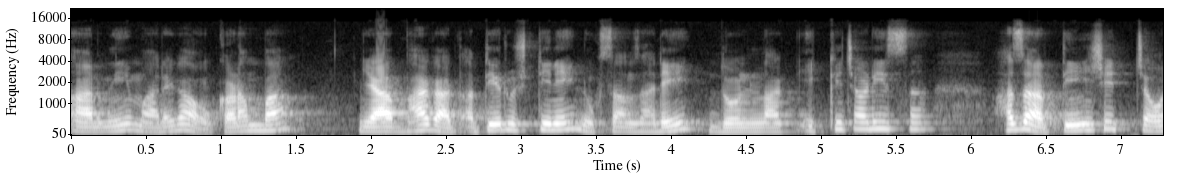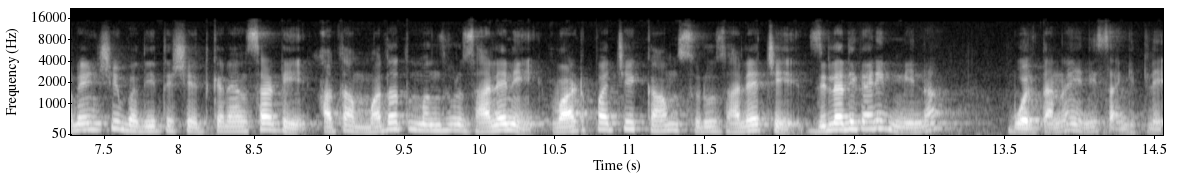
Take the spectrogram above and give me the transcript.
आर्णी मारेगाव कळंबा या भागात अतिवृष्टीने नुकसान झाले. दोन लाख एक्केचाळीस हजार तीनशे चौऱ्याऐंशी बाधित शेतकऱ्यांसाठी आता मदत मंजूर झाल्याने वाटपाचे काम सुरू झाल्याचे जिल्हाधिकारी मीना बोलताना यांनी सांगितले.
